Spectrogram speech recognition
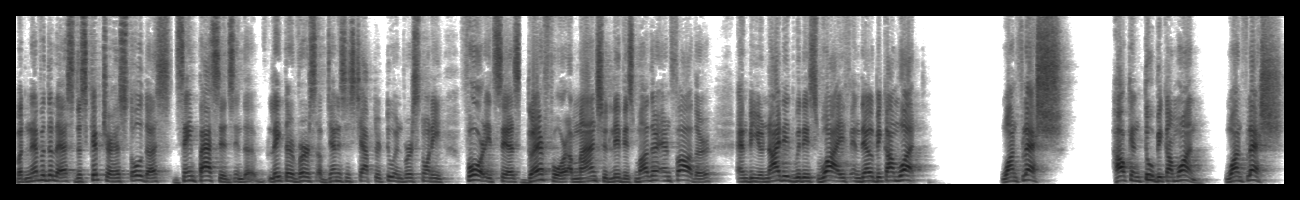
But nevertheless, the scripture has told us, the same passage in the later verse of Genesis chapter 2 and verse 24, it says, Therefore, a man should leave his mother and father and be united with his wife and they'll become what? One flesh. How can two become one? One flesh.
